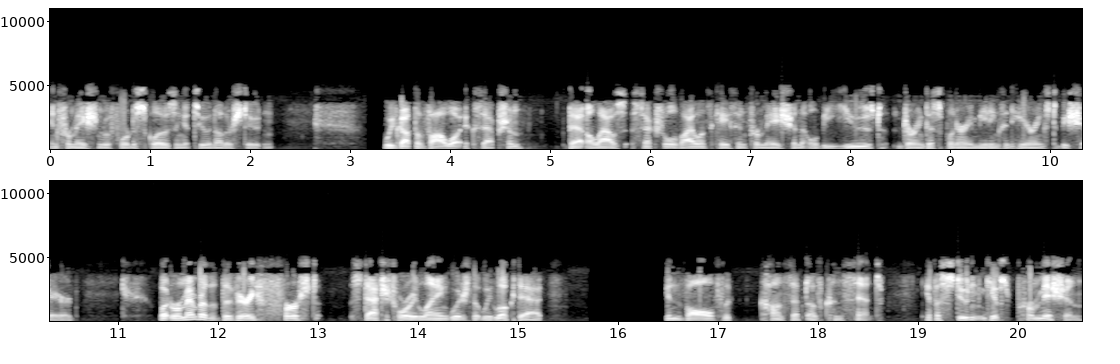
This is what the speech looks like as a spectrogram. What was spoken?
information before disclosing it to another student. We've got the VAWA exception, that allows sexual violence case information that will be used during disciplinary meetings and hearings to be shared. But remember that the very first statutory language that we looked at involved the concept of consent. If a student gives permission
